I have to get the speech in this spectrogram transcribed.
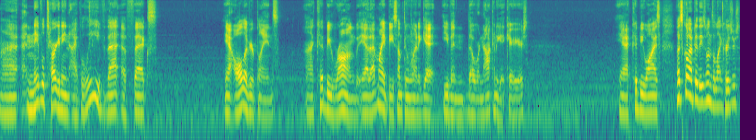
Uh, and naval targeting, I believe that affects, yeah, all of your planes. I could be wrong, but yeah, that might be something we want to get, even though we're not going to get carriers. Yeah, could be wise. Let's go after these ones, the light cruisers.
